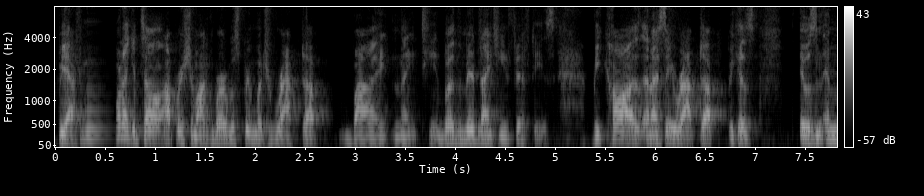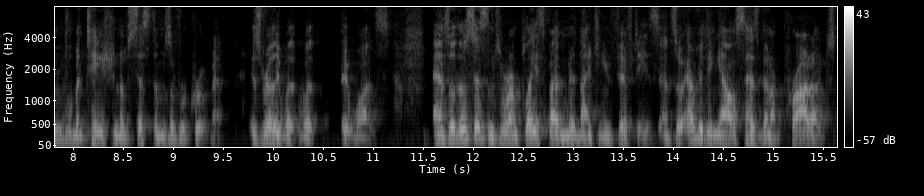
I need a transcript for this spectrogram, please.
But yeah, from what I can tell, Operation Mockingbird was pretty much wrapped up by 19 by the mid 1950s because, and I say wrapped up because it was an implementation of systems of recruitment is really what, what it was. And so those systems were in place by the mid 1950s. And so everything else has been a product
